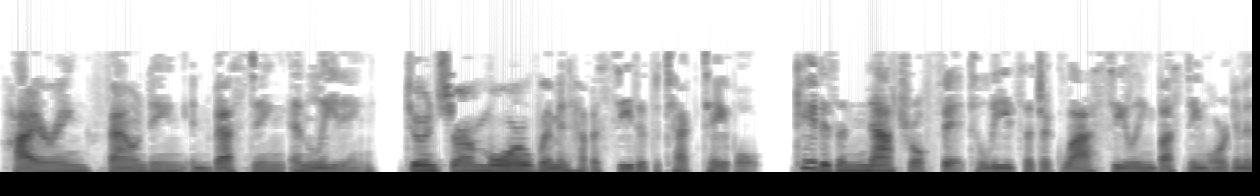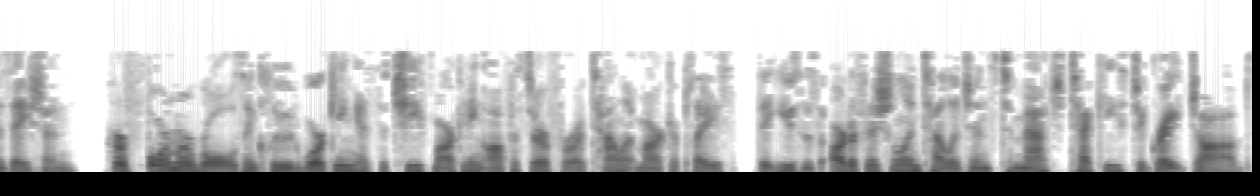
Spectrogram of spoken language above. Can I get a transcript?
hiring, founding, investing, and leading to ensure more women have a seat at the tech table. Kate is a natural fit to lead such a glass ceiling busting organization. Her former roles include working as the chief marketing officer for a talent marketplace that uses artificial intelligence to match techies to great jobs,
